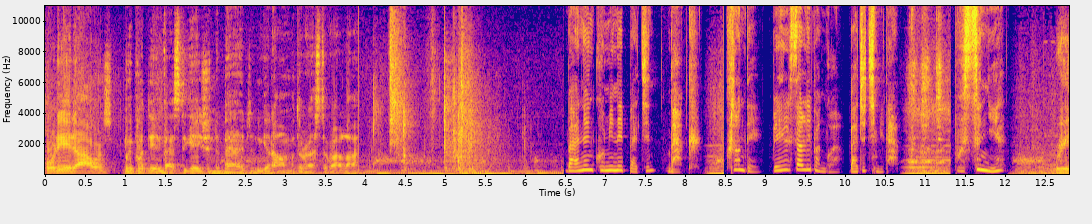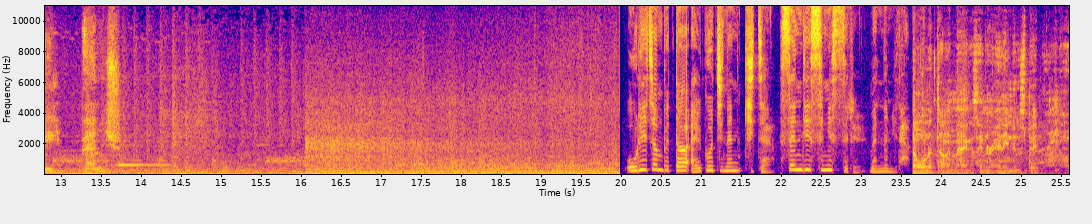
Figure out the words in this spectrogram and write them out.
48 hours. We put the investigation to bed and get on with the rest of our lives. 많은 고민에 빠진 마크 그런데 메일 설리반과 마주칩니다 무슨 일? Revenge. 오래전부터 알고 지낸 기자 샌디 스미스를 만납니다 No one at Time Magazine or any newspaper I know of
